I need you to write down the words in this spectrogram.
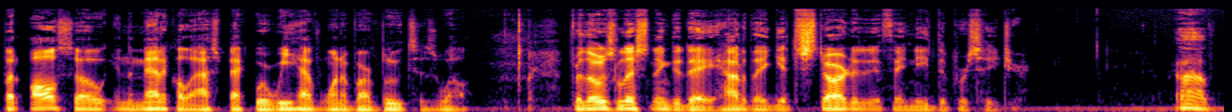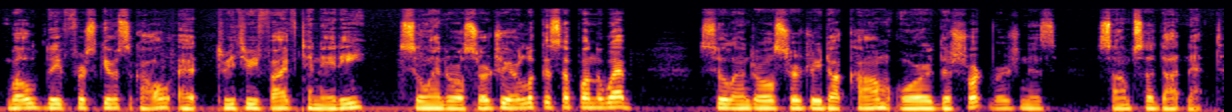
but also in the medical aspect where we have one of our boots as well. For those listening today, how do they get started if they need the procedure? Uh, well, they first give us a call at 335 1080, Siouxland Oral Surgery, or look us up on the web, siouxlandoralsurgery.com, or the short version is samsa.net.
